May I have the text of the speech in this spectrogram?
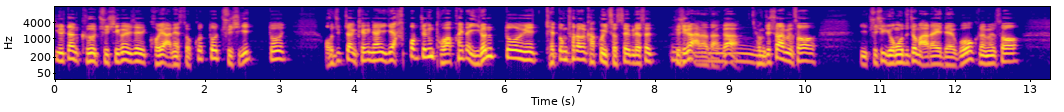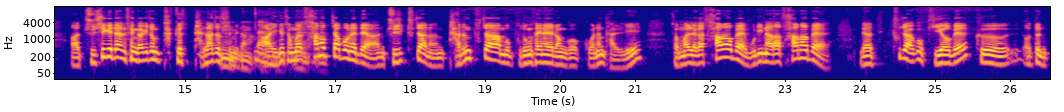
일단 그 주식을 이제 거의 안 했었고 또 주식이 또 어줍지 않게 그냥 이게 합법적인 도박판이다 이런 또 개똥 철학을 갖고 있었어요. 그래서 주식을 안 하다가 경제쇼 하면서 이 주식 용어도 좀 알아야 되고 그러면서 아, 주식에 대한 생각이 좀 바뀌어 달라졌습니다. 음, 네. 아 이게 정말 네. 산업 자본에 대한 주식 투자는 다른 투자 뭐 부동산이나 이런 것과는 달리 정말 내가 산업에 우리나라 산업에 내가 투자하고 기업의 그 어떤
